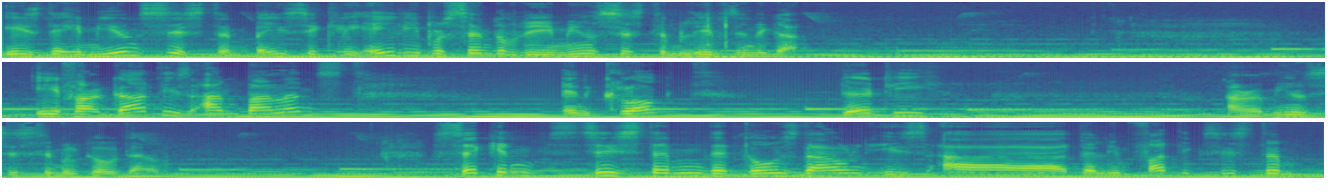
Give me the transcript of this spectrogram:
is the immune system. Basically, 80% of the immune system lives in the gut. If our gut is unbalanced and clogged, dirty, our immune system will go down. Second system that goes down is uh, the lymphatic system.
